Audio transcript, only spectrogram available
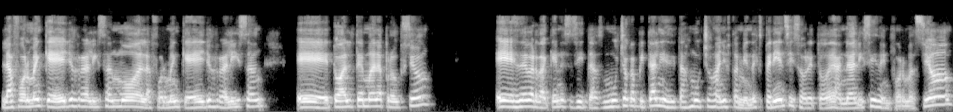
La forma en que ellos realizan moda, la forma en que ellos realizan eh, todo el tema de la producción, es de verdad que necesitas mucho capital, necesitas muchos años también de experiencia y sobre todo de análisis de información.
